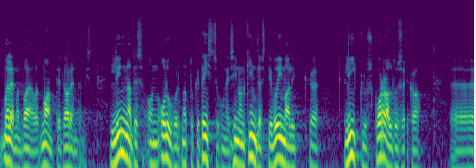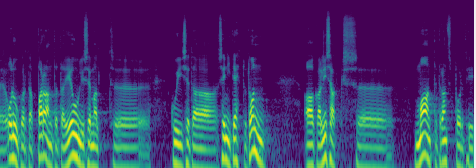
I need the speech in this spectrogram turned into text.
mõlemad vajavad maanteede arendamist linnades on olukord natuke teistsugune, siin on kindlasti võimalik äh, liikluskorraldusega äh, olukorda parandada jõulisemalt, äh, kui seda seni tehtud on. aga lisaks maanteetranspordi,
